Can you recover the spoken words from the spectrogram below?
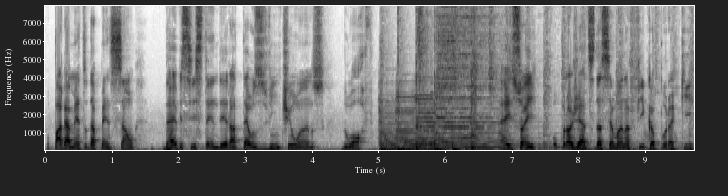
o pagamento da pensão deve se estender até os 21 anos do órfão. É isso aí, o Projetos da Semana fica por aqui.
